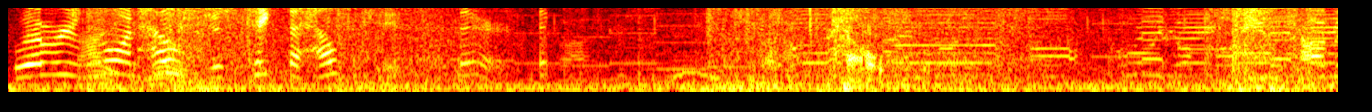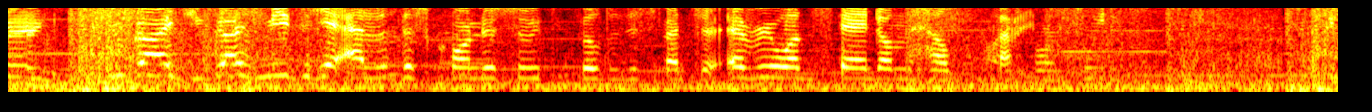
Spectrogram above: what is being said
Whoever's low on health, just take the health kit. There. Help. Coming! You guys, you guys need to get out of this corner so we can build a dispenser. Everyone stand on the health platform, please. We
